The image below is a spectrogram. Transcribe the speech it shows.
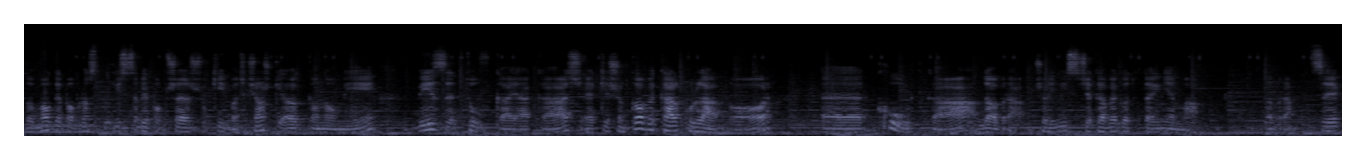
to mogę po prostu iść sobie poprzeszukiwać. Książki o ekonomii, wizytówka jakaś, e, kieszonkowy kalkulator, e, kurtka, dobra, czyli nic ciekawego tutaj nie ma. Dobra, cyk,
